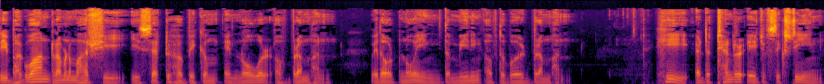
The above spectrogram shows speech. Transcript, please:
Sri Bhagwan Ramana Maharshi is said to have become a knower of Brahman without knowing the meaning of the word Brahman. He, at the tender age of 16,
